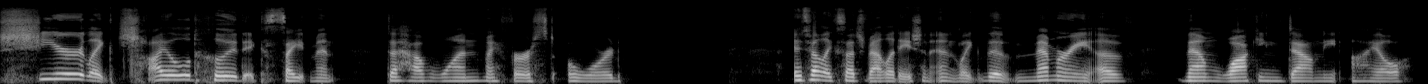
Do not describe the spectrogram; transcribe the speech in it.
sheer like childhood excitement to have won my first award. It felt like such validation and like the memory of them walking down the aisle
